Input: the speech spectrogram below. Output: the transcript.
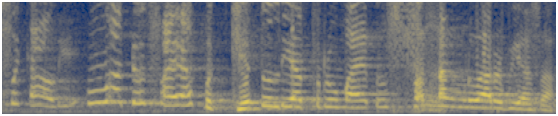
sekali. Waduh saya begitu lihat rumah itu senang luar biasa.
